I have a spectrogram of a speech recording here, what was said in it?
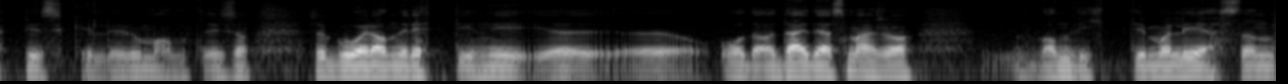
episk eller romantisk. Så, så går han rett inn i eh, Og det er det som er så vanvittig med å lese en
